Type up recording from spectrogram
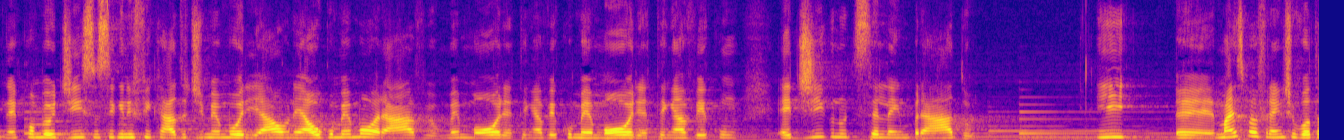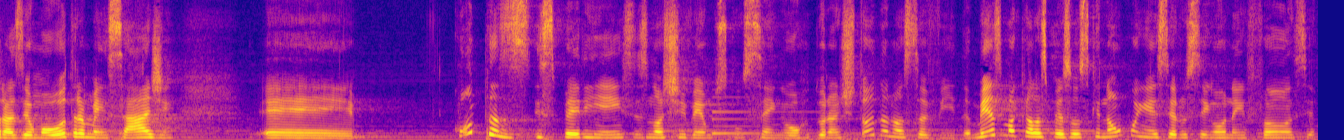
né, como eu disse, o significado de memorial, né, algo memorável, memória, tem a ver com memória, tem a ver com é digno de ser lembrado. E é, mais para frente eu vou trazer uma outra mensagem é, Quantas experiências nós tivemos com o Senhor durante toda a nossa vida? Mesmo aquelas pessoas que não conheceram o Senhor na infância,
